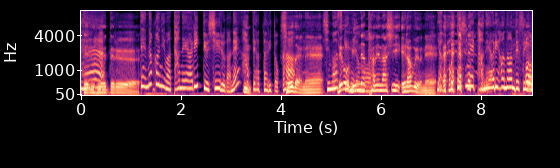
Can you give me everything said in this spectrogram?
えてる増えてる。で中には種ありっていうシールがね貼ってあったりとか、そうだよね。しますでもみんな種なし選ぶよねい。や私ね種あり派なんですよ。あ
